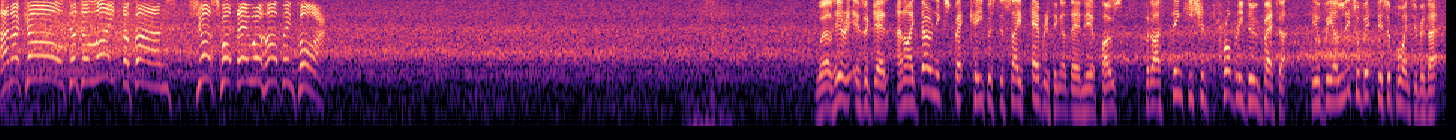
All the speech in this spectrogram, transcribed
And a goal to delight the fans. Just what they were hoping for. Well, here it is again, and I don't expect keepers to save everything at their near post, but I think he should probably do better. He'll be a little bit disappointed with that.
